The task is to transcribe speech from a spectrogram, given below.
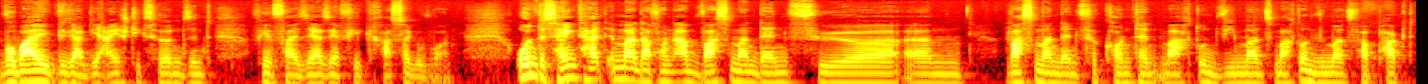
wobei, wie gesagt, die Einstiegshürden sind auf jeden Fall sehr, sehr viel krasser geworden. Und es hängt halt immer davon ab, was man denn für, ähm, was man denn für Content macht und wie man es macht und wie man es verpackt.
